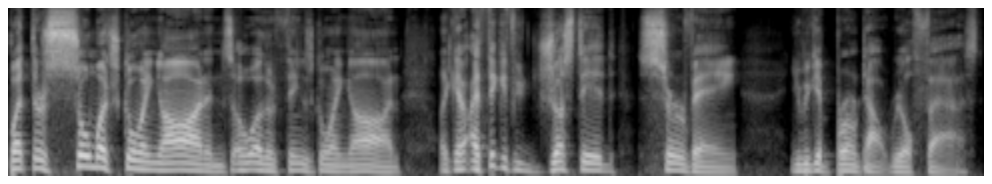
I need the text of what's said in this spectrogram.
but there's so much going on and so other things going on. Like I think if you just did surveying, you would get burnt out real fast.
